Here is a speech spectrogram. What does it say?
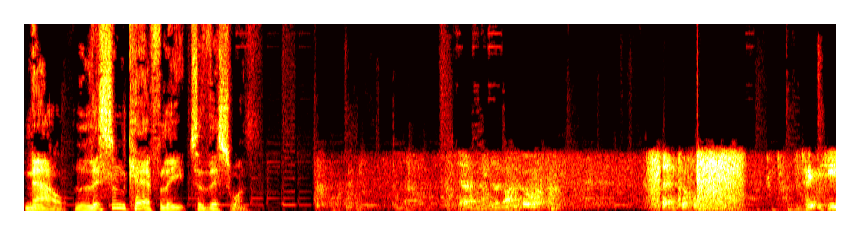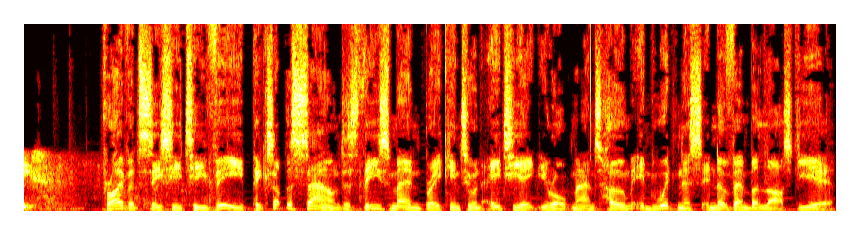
Now, listen carefully to this one. Take the keys. Private CCTV picks up the sound as these men break into an 88-year-old man's home in Widnes in November last year.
